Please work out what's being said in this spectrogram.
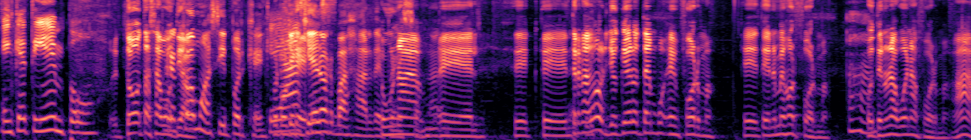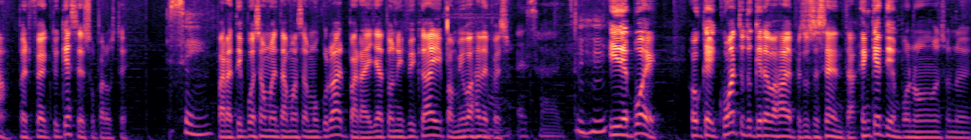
¿En qué tiempo? todo está Pero saboteado. ¿cómo así? ¿Por qué? ¿Qué Porque haces? quiero bajar de peso. Una, ¿no? eh, eh, eh, entrenador, yo quiero estar en forma, eh, tener mejor forma, Ajá. o tener una buena forma. Ah, perfecto. ¿Y qué es eso para usted? Sí. Para ti puedes aumentar masa muscular, para ella tonificar y para mí baja de peso. Exacto. Y después, ok, ¿cuánto tú quieres bajar de peso? 60. ¿En qué tiempo? No, eso no es.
